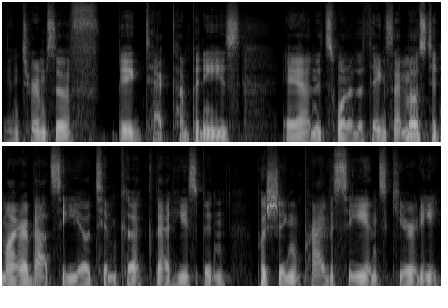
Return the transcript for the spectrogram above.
in terms of big tech companies, and it's one of the things I most admire about CEO Tim Cook that he's been pushing privacy and security.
